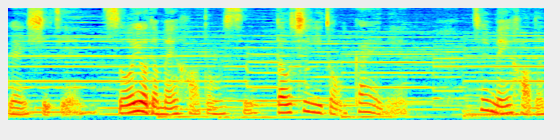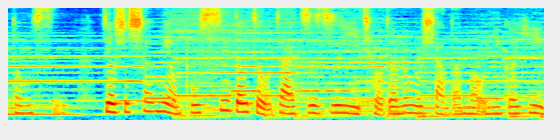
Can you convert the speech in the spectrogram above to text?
人世间所有的美好东西都是一种概念。最美好的东西，就是生命不息都走在孜孜以求的路上的某一个驿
